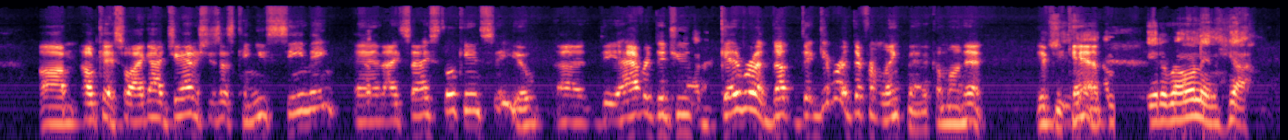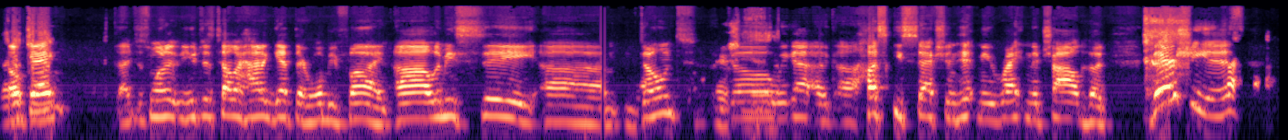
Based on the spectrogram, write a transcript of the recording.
Um, okay so i got janet. She says can you see me? And i said i still can't see you. Uh, do you have her? Did you give her a give her a different link man to come on in if you can? her on and yeah okay I just wanted you just tell her how to get there. We'll be fine. Uh, let me see. Um, don't go. We got a, a, husky section hit me right in the childhood. There she is.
